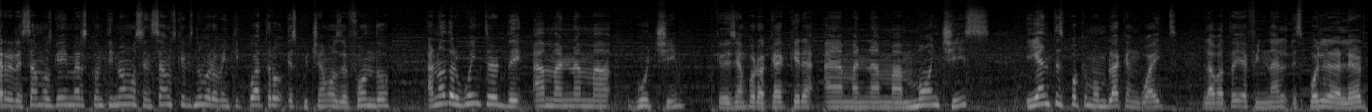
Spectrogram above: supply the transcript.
Ya regresamos gamers, continuamos en Soundscapes número 24, escuchamos de fondo Another Winter de Amanama Gucci, que decían por acá que era Amanama Monchis, y antes Pokémon Black and White, la batalla final, spoiler alert,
